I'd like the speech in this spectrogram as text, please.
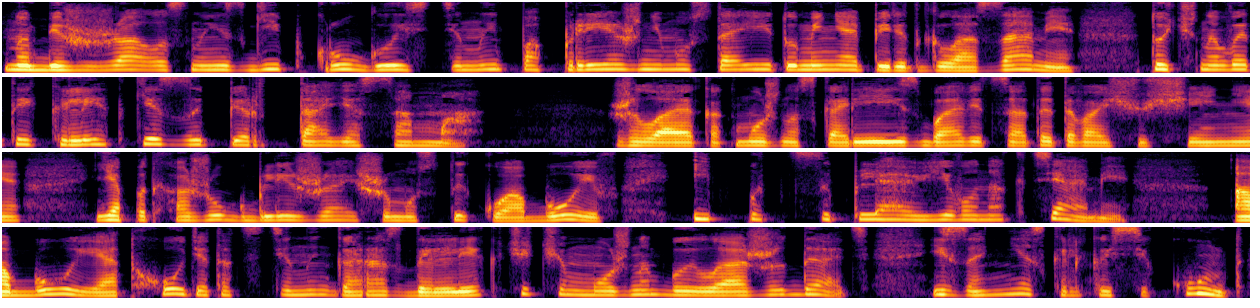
Но безжалостный изгиб круглой стены по-прежнему стоит у меня перед глазами, точно в этой клетке запертая сама. Желая как можно скорее избавиться от этого ощущения, я подхожу к ближайшему стыку обоев и подцепляю его ногтями. Обои отходят от стены гораздо легче, чем можно было ожидать, и за несколько секунд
